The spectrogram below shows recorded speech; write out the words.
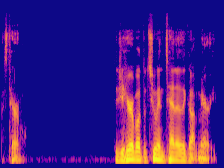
That's terrible. Did you hear about the two antenna that got married?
